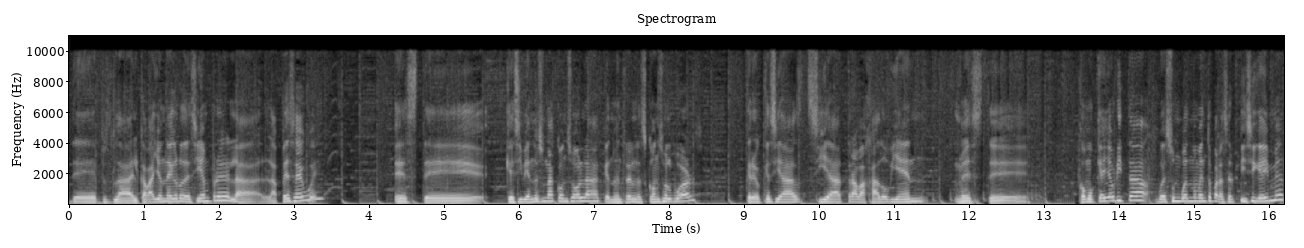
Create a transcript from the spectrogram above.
de pues la, el caballo negro de siempre, la, la PC, güey. Este, que si bien no es una consola, que no entra en los console wars, creo que sí ha, sí ha trabajado bien. Este, como que hay ahorita, pues, un buen momento para ser PC gamer.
